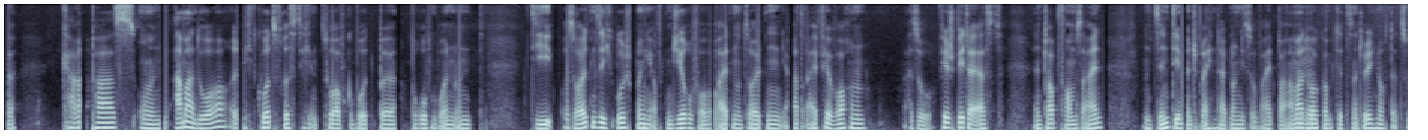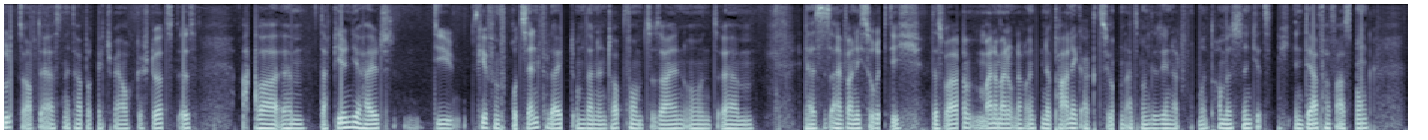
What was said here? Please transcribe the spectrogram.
Carapaz und Amador recht kurzfristig ins Touraufgebot be berufen wurden und die sollten sich ursprünglich auf den Giro vorbereiten und sollten ja drei, vier Wochen, also viel später erst in Topform sein und sind dementsprechend halt noch nicht so weit. Bei Amador mhm. kommt jetzt natürlich noch dazu, dass er auf der ersten Etappe recht schwer auch gestürzt ist. Aber ähm, da fehlen dir halt die 4, 5 Prozent vielleicht, um dann in Topform zu sein. Und ähm, ja, es ist einfach nicht so richtig. Das war meiner Meinung nach irgendwie eine Panikaktion, als man gesehen hat, Froome und Thomas sind jetzt nicht in der Verfassung,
